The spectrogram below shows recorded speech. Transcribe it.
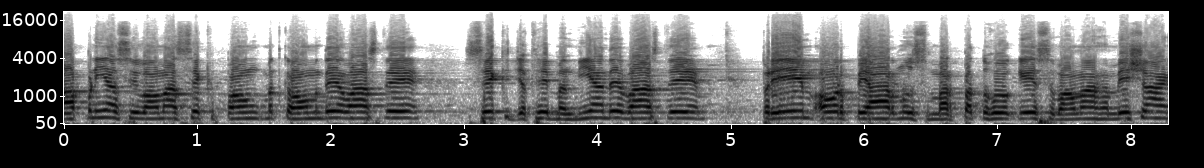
ਆਪਣੀਆਂ ਸੇਵਾਵਾਂ ਸਿੱਖ ਕੌਮ ਕੌਮ ਦੇ ਵਾਸਤੇ, ਸਿੱਖ ਜਥੇਬੰਦੀਆਂ ਦੇ ਵਾਸਤੇ ਪ੍ਰੇਮ ਔਰ ਪਿਆਰ ਨੂੰ ਸਮਰਪਿਤ ਹੋ ਕੇ ਸੇਵਾਵਾਂ ਹਮੇਸ਼ਾ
